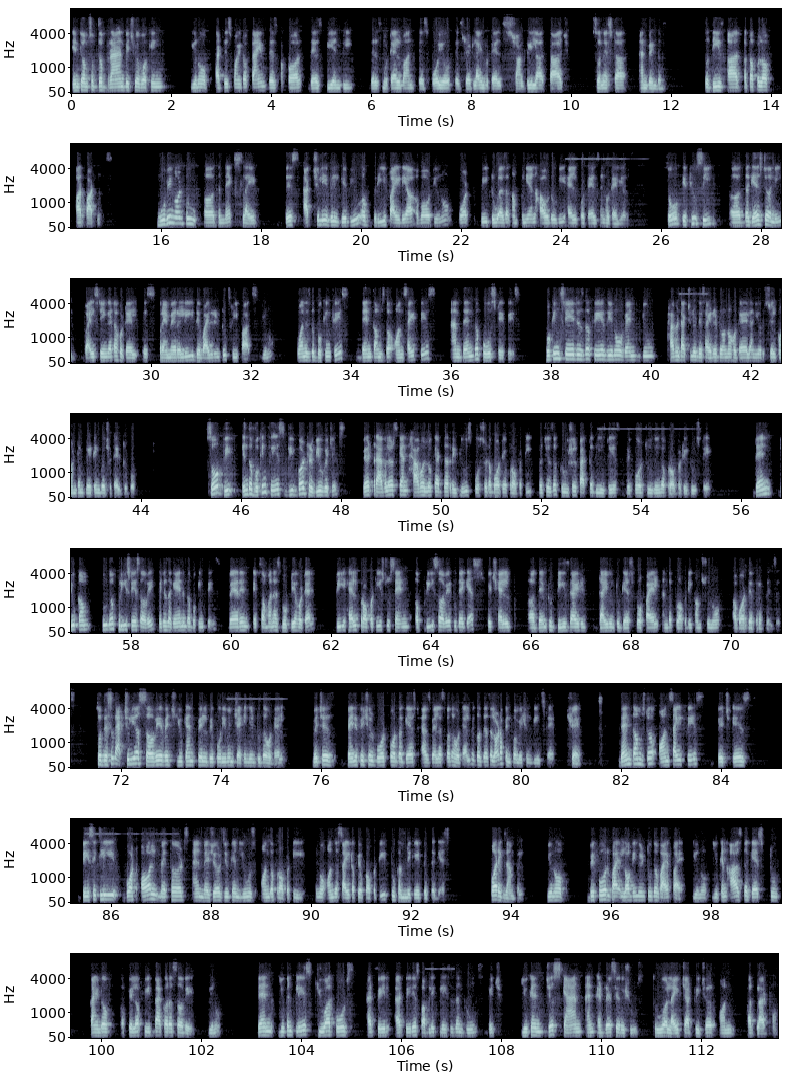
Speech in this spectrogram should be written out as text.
In terms of the brand which we're working, you know, at this point of time, there's Accor, there's BNB, there is Motel One, there's Oyo, there's Red Lion Hotels, Shangri-La, Taj, Sonesta, and Wyndham. So these are a couple of our partners. Moving on to uh, the next slide, this actually will give you a brief idea about you know what we do as a company and how do we help hotels and hoteliers. So if you see uh, the guest journey while staying at a hotel is primarily divided into three parts you know. One is the booking phase then comes the on-site phase and then the post-stay phase. Booking stage is the phase you know when you haven't actually decided on a hotel and you're still contemplating which hotel to book. So we in the booking phase we've got review widgets where travelers can have a look at the reviews posted about your property, which is a crucial factor these days before choosing a property to stay. Then you come to the pre-stay survey, which is again in the booking phase, wherein if someone has booked a hotel, we help properties to send a pre-survey to their guests, which help uh, them to deep dive, in, dive into guest profile and the property comes to know about their preferences. So this is actually a survey which you can fill before even checking into the hotel, which is beneficial both for the guest as well as for the hotel because there's a lot of information being shared. Then comes the on-site phase, which is basically what all methods and measures you can use on the property, you know, on the site of your property to communicate with the guest. For example, you know, before by logging into the Wi-Fi, you know, you can ask the guest to kind of uh, fill a feedback or a survey, you know, then you can place QR codes at, at various public places and rooms, which you can just scan and address your issues through a live chat feature on our platform.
